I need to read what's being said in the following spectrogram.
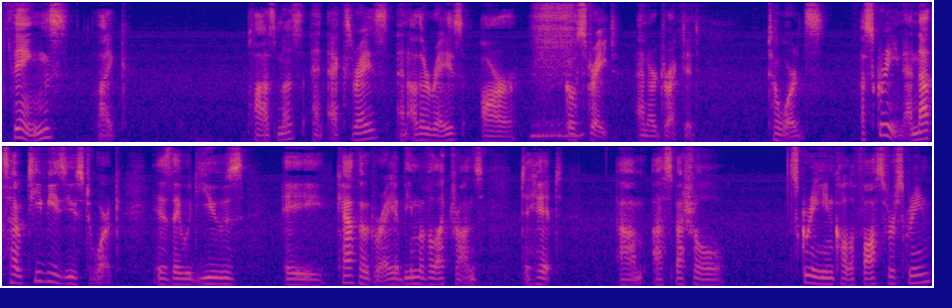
things like plasmas and X-rays and other rays are go straight and are directed towards a screen, and that's how TVs used to work. Is they would use a cathode ray, a beam of electrons, to hit um, a special screen called a phosphor screen,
